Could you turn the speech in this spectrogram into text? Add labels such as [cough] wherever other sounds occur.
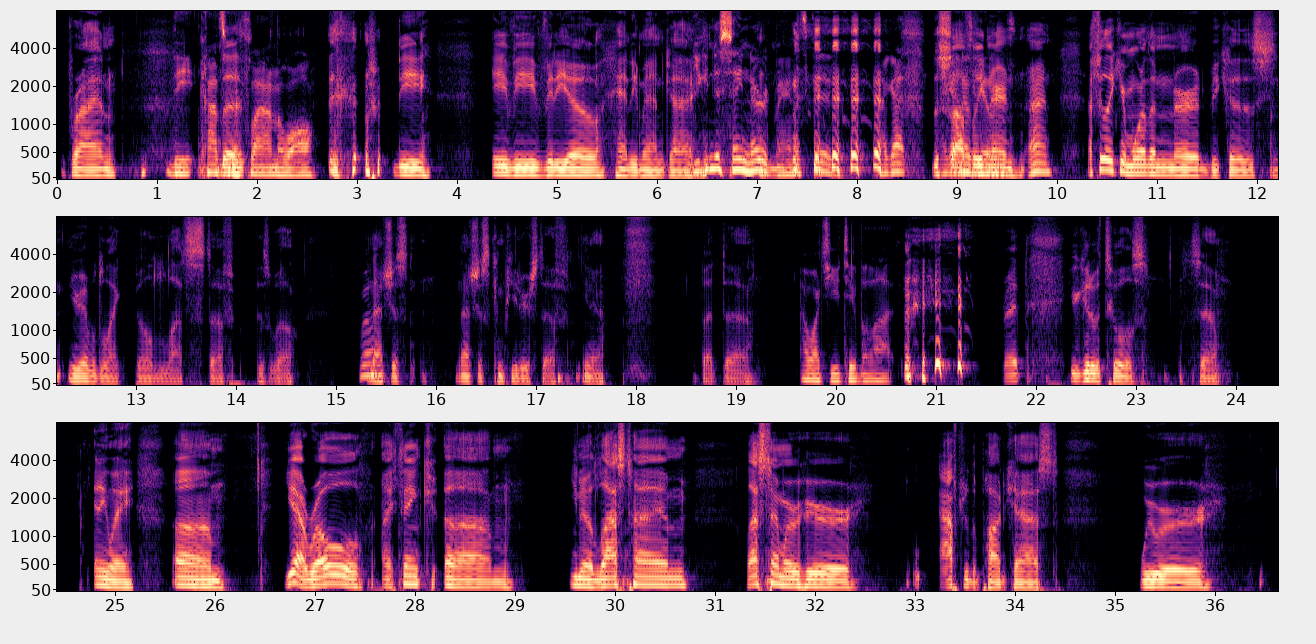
Brian, the The- fly on the wall. [laughs] the AV video handyman guy. You can just say nerd, man. It's good. I got [laughs] the I got no softly feelings. nerd. All right. I feel like you're more than a nerd because you're able to like build lots of stuff as well. Well, not just not just computer stuff, you know. But uh I watch YouTube a lot. [laughs] right? You're good with tools. So anyway, um yeah, Raul, I think um you know, last time last time we were here after the podcast, we were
